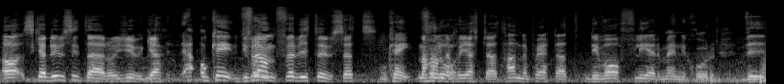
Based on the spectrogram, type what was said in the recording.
Ja, ska du sitta här och ljuga? Ja, Okej, det var Framför Vita huset. Okej, med handen på hjärtat. Handen på hjärtat. Det var fler människor vid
